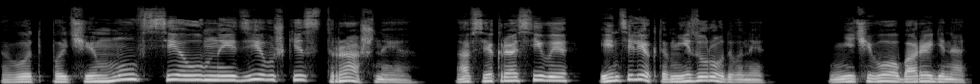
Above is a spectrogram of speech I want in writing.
«Вот почему все умные девушки страшные, а все красивые интеллектом не изуродованы? Ничего, Барыгина,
